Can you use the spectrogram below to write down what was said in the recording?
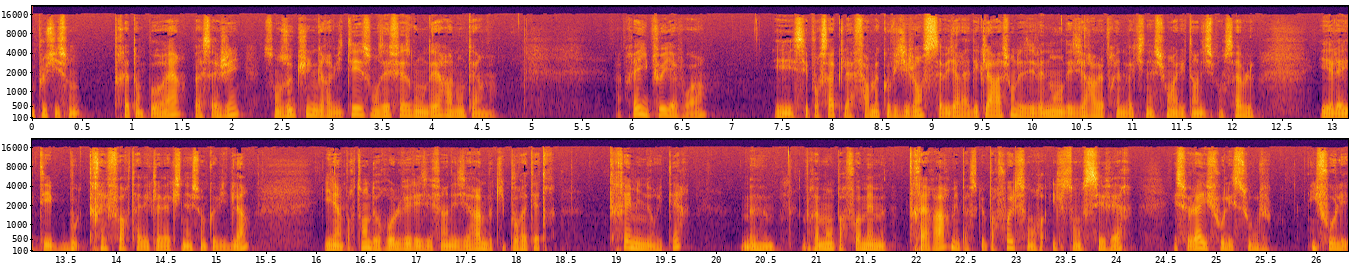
En plus, ils sont très temporaires, passagers, sans aucune gravité et sans effet secondaire à long terme. Après, il peut y avoir, et c'est pour ça que la pharmacovigilance, ça veut dire la déclaration des événements indésirables après une vaccination, elle est indispensable, et elle a été très forte avec la vaccination Covid-là. Il est important de relever les effets indésirables qui pourraient être très minoritaires, euh, vraiment parfois même très rares, mais parce que parfois ils sont, sévères, et cela, il faut les soulever, il faut les,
